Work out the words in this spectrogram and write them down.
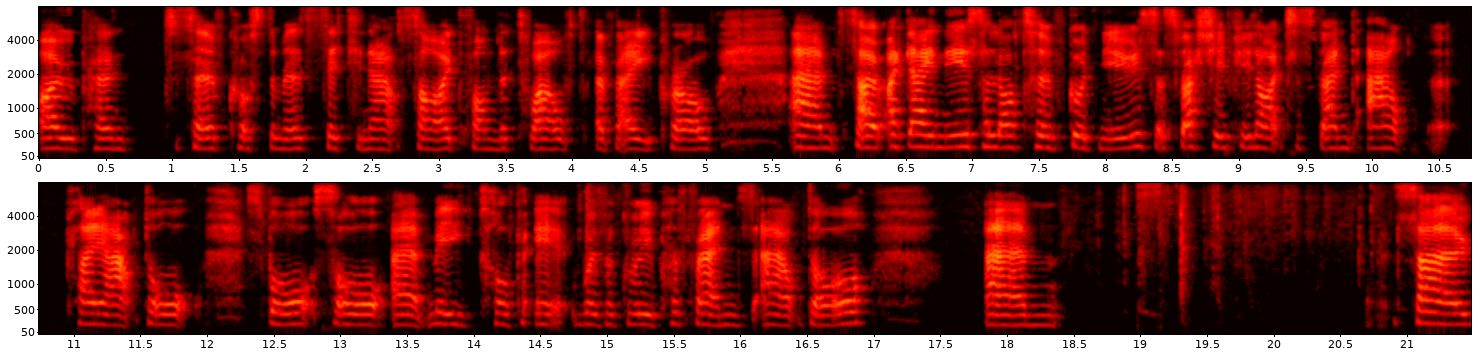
open to serve customers sitting outside from the 12th of April. And um, so again there's a lot of good news especially if you like to spend out uh, play outdoor sports or uh, meet up it with a group of friends outdoor. Um so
